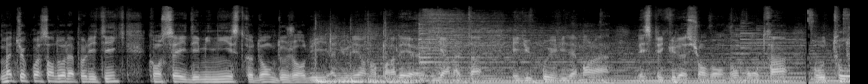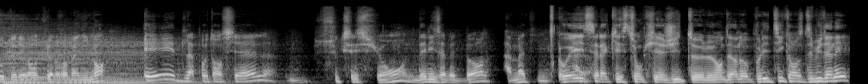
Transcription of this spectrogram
Mathieu Croissando, la politique, Conseil des ministres donc d'aujourd'hui annulé, on en parlait euh, hier matin, et du coup évidemment les spéculations vont, vont bon train autour de l'éventuel remaniement et de la potentielle succession d'Elisabeth Borne à Matignon. Oui, c'est la question qui agite le landerneau politique en ce début d'année.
